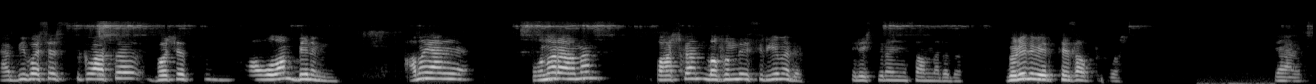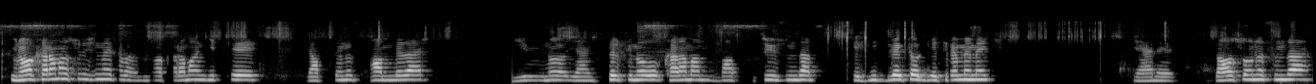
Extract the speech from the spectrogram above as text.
yani bir başarısızlık varsa başarısız olan benim. Ama yani ona rağmen başkan lafını da esirgemedi eleştiren insanlara da. Böyle de bir tezatlık var. Yani Ünal Karaman sürecinde kadar Ünal Karaman gitti. Yaptığınız hamleler Ünal, yani sırf Ünal Karaman baskısı yüzünden teknik direktör getirememek yani daha sonrasında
